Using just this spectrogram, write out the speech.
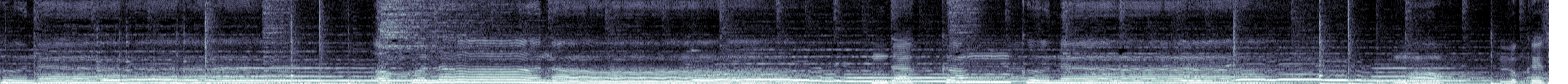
ku na okolana dakkang ku na ngo lukes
